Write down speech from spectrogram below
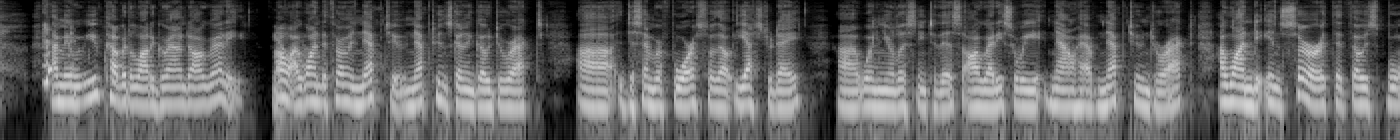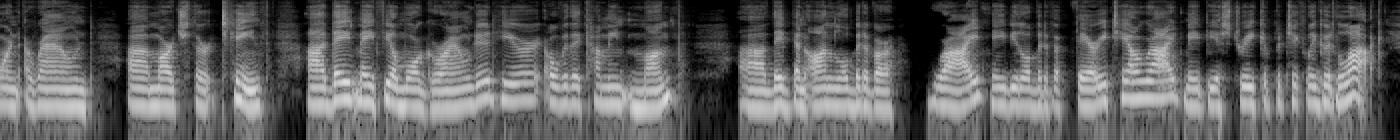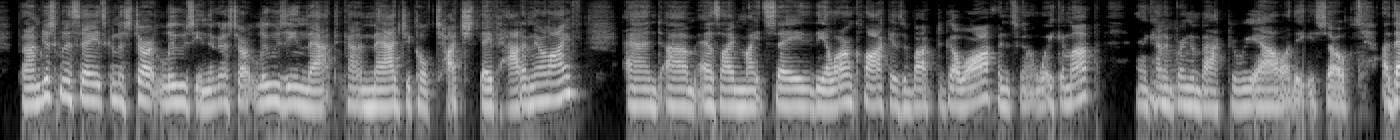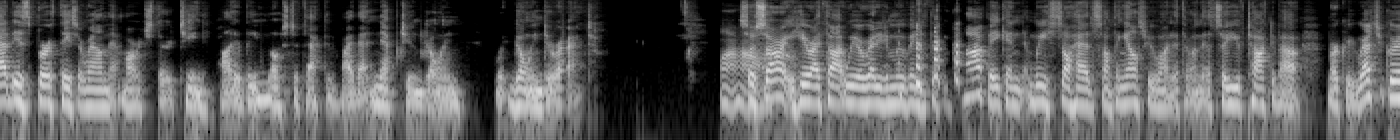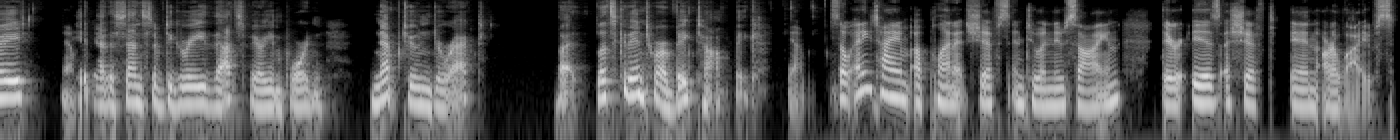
I mean, you've covered a lot of ground already. Yeah. Oh, I wanted to throw in Neptune. Neptune's going to go direct uh, December 4th, so that yesterday uh, when you're listening to this already. So we now have Neptune direct. I wanted to insert that those born around uh, March 13th. Uh, they may feel more grounded here over the coming month. Uh, they've been on a little bit of a ride, maybe a little bit of a fairy tale ride, maybe a streak of particularly good luck. But I'm just going to say it's going to start losing. They're going to start losing that kind of magical touch they've had in their life. And um, as I might say, the alarm clock is about to go off and it's going to wake them up and kind of bring them back to reality. So uh, that is birthdays around that March 13th, probably be most affected by that Neptune going going direct. Wow. So sorry, here I thought we were ready to move into the topic, and we still had something else we wanted to throw in there. So you've talked about Mercury retrograde, yeah. at a sensitive degree. That's very important. Neptune direct. But let's get into our big topic. Yeah. So anytime a planet shifts into a new sign, there is a shift in our lives,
